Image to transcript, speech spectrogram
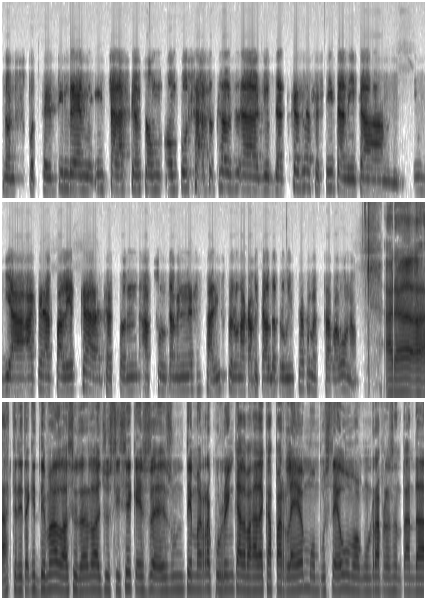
doncs potser tindrem instal·lacions on, on posar tots els uh, jutjats que es necessiten i que ja ha quedat palès que, que són absolutament necessaris per una capital de província com és Tarragona. Ara ha tret aquest tema de la ciutat de la justícia, que és, és un tema recurrent cada vegada que parlem amb vostè o amb algun representant de,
